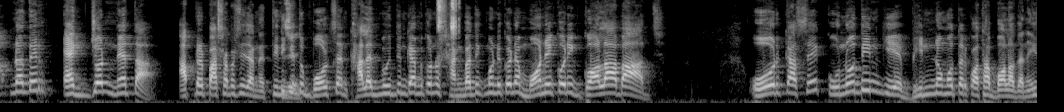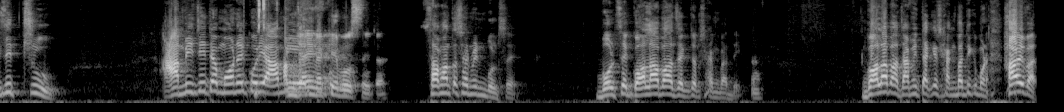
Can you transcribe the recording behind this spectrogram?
আপনাদের একজন নেতা আপনার পাশাপাশি জানেন তিনি। কিন্তু বলছেন খালেদ মহিউদ্দিনকে আমি কোনো সাংবাদিক মনে করি না মনে করি গলাবাজ। ওর কাছে কোনোদিন গিয়ে ভিন্ন মতের কথা বলা যায় না। ইজ ইট ট্রু আমি যেটা মনে করি আমি জানি না কে বলছে এটা। সামান্তা শারমিন বলছে। বলছে গলাবাজ একজন সাংবাদিক। হ্যাঁ। গলাবাজ আমি তাকে সাংবাদিক মনে হাও এবার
